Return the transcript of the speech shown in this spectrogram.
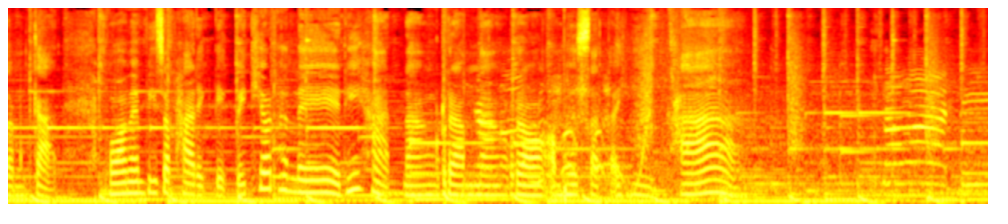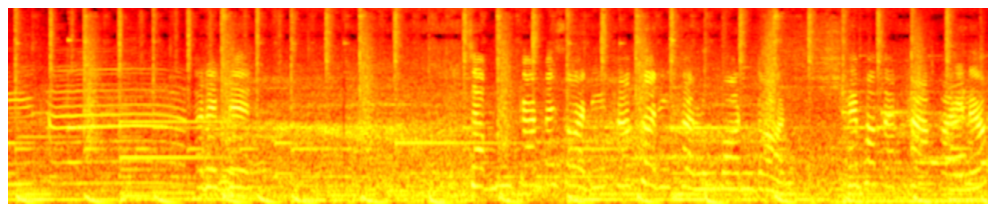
จำกัด เพราะว่าแม่ปิ๊กจะพาเด็กๆ ไปเที่ยวทะเลที่หาดนางรำนางรองอำเภอสัตหีบค่ะ สวัสดีค่ะเด็กๆจับมือกันไปสวัสดีครับ สวัสดีค่ะลุงบอลก่อน ให้พ่อแป๊บพาไปแล้ว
